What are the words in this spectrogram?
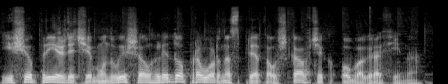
Еще прежде, чем он вышел, Ледо проворно спрятал в шкафчик оба графина –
